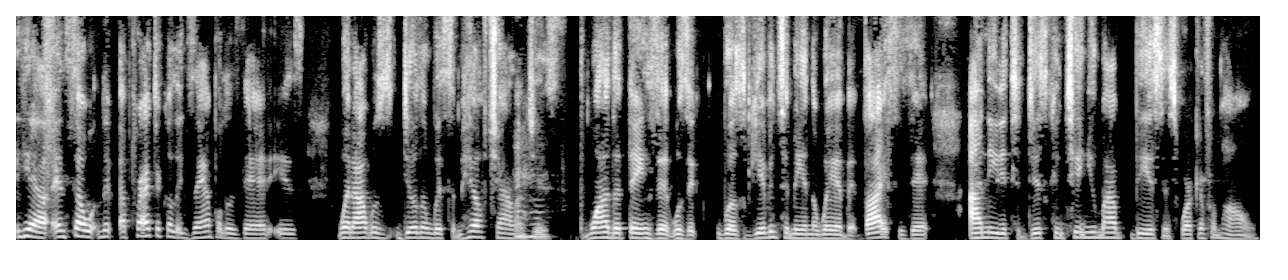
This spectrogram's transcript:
yeah, and so the, a practical example of that is when I was dealing with some health challenges. Mm-hmm. One of the things that was was given to me in the way of advice is that I needed to discontinue my business working from home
